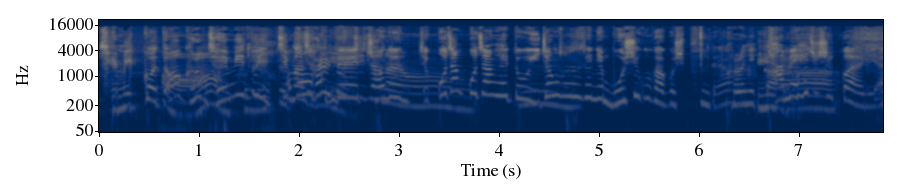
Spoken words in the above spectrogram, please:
재밌거든. 아, 그럼 재미도 있지만 찌잖아요. 저는 이제 꼬장꼬장해도 이정선 선생님 모시고 가고 싶은데요. 그러니까. 밤에 해주실 거 아니야.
